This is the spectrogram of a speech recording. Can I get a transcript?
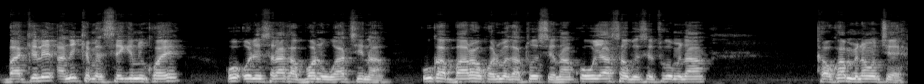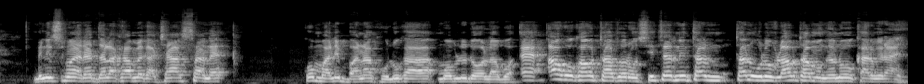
ba kelen ani kɛmɛ seegin kɔ ye ko o de sera ka bɔ nin waati na k'u ka baaraw kɔni bɛ ka to sen na ko yaasa u bɛ se cogo min na ka u ka minɛnw cɛ minisuma yɛrɛ dala k'an bɛ ka caya sisan dɛ ko mali banna k'olu ka mɔbili dɔw labɔ ɛ aw ko k'aw taatɔ don sitɛrini tan ni wolonwula aw bɛ taa mun kɛ n'o karibiran ye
